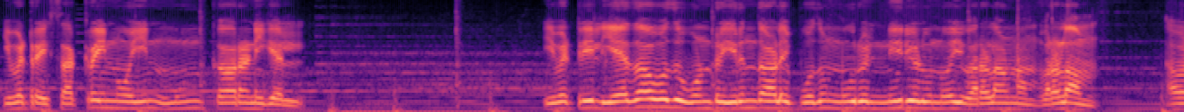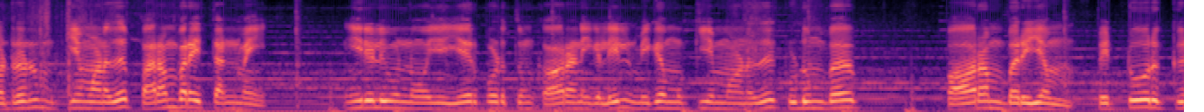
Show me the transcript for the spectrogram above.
இவற்றை சர்க்கரை நோயின் முன் காரணிகள். இவற்றில் ஏதாவது ஒன்று இருந்தாலே போதும் நூறில் நீரிழிவு நோய் வரலாம் நாம் வரலாம். அவற்றுள் முக்கியமானது பரம்பரை தன்மை. நீரிழிவு நோயை ஏற்படுத்தும் காரணிகளில் மிக முக்கியமானது குடும்ப பாரம்பரியம். பெற்றோருக்கு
